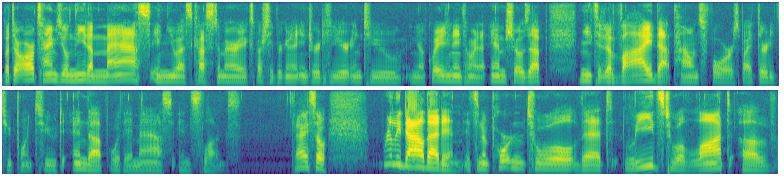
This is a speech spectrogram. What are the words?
But there are times you'll need a mass in US customary, especially if you're going to enter it here into an you know, equation. Anytime that m shows up, you need to divide that pounds force by 32.2 to end up with a mass in slugs. Okay, so really dial that in. It's an important tool that leads to a lot of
